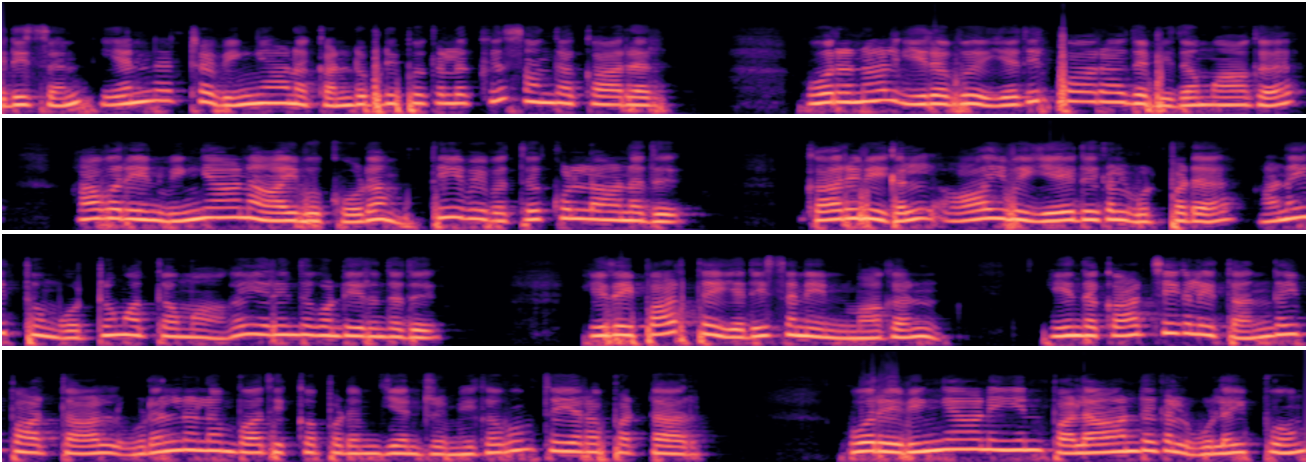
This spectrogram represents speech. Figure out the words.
எடிசன் எண்ணற்ற விஞ்ஞான கண்டுபிடிப்புகளுக்கு சொந்தக்காரர். ஒரு நாள் இரவு எதிர்பாராத விதமாக அவரின் விஞ்ஞான ஆய்வுக்கூடம் தீ விபத்துக்குள்ளானது. கருவிகள் ஆய்வு ஏடுகள் உட்பட அனைத்தும் ஒட்டுமொத்தமாக எரிந்து கொண்டிருந்தது. இதை பார்த்த எடிசனின் மகன் இந்த காட்சிகளை தந்தை பார்த்தால் உடல்நலம் பாதிக்கப்படும் என்று மிகவும் துயரப்பட்டார். ஒரு விஞ்ஞானியின் பல ஆண்டுகள் உழைப்பும்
